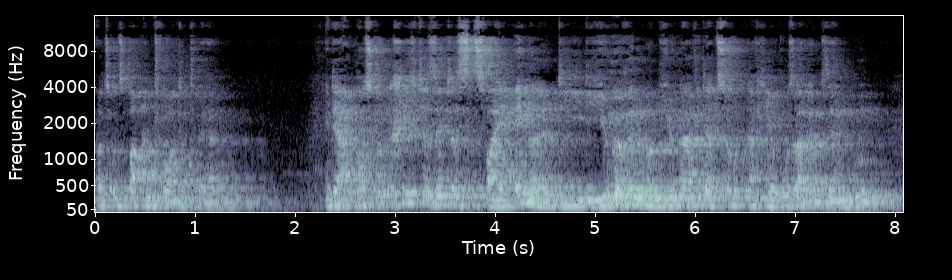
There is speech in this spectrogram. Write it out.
als uns beantwortet werden. In der Apostelgeschichte sind es zwei Engel, die die Jüngerinnen und Jünger wieder zurück nach Jerusalem senden,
